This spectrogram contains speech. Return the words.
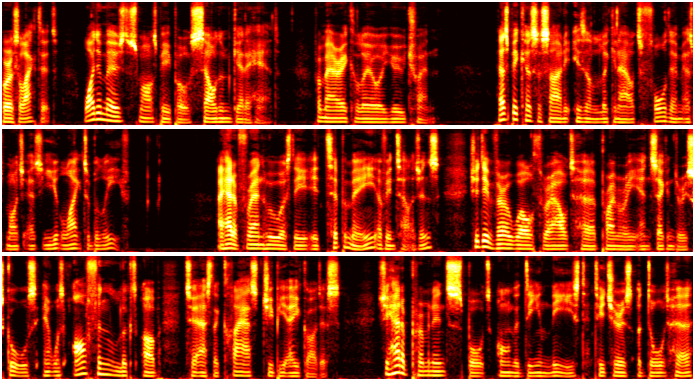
Quora selected Why do most smart people seldom get ahead? From Eric Liu Yu Chuan. That's because society isn't looking out for them as much as you'd like to believe. I had a friend who was the epitome of intelligence. She did very well throughout her primary and secondary schools and was often looked up to as the class GPA goddess. She had a permanent spot on the dean list. Teachers adored her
